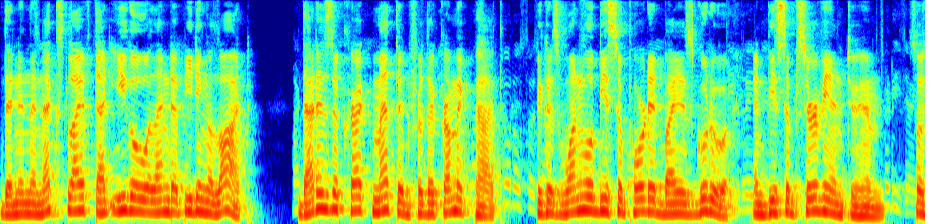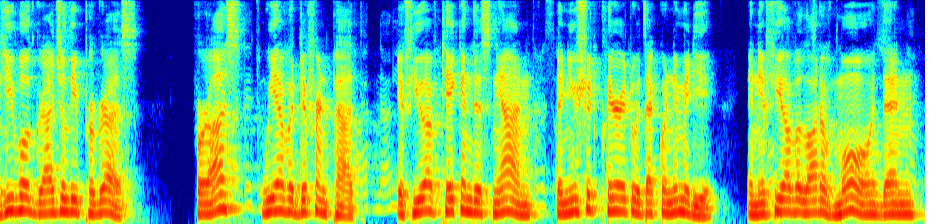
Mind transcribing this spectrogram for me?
then in the next life that ego will end up eating a lot. That is the correct method for the kramik path, because one will be supported by his guru and be subservient to him, so he will gradually progress. For us, we have a different path. If you have taken this jnana, then you should clear it with equanimity. And if you have a lot of moh, then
